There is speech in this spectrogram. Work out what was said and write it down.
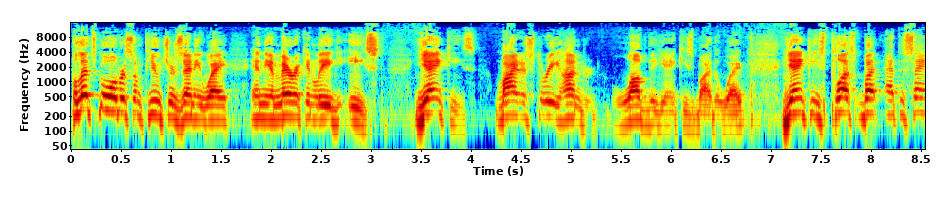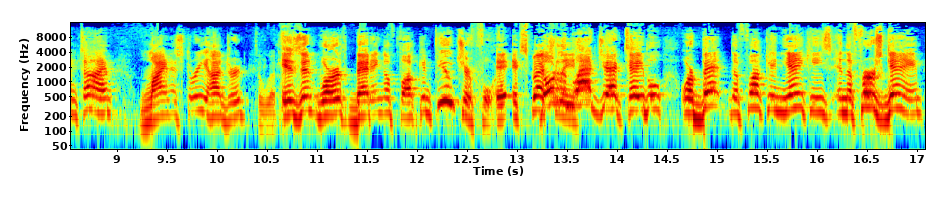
But let's go over some futures anyway in the American League East. Yankees, minus 300. Love the Yankees, by the way. Yankees plus, but at the same time, minus 300 isn't worth betting a fucking future for. Especially, Go to the blackjack table or bet the fucking Yankees in the first game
